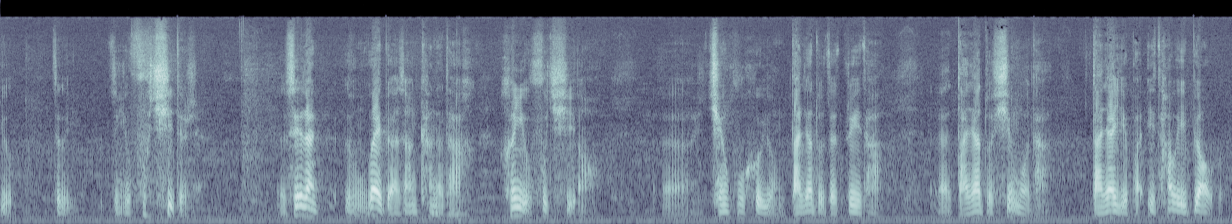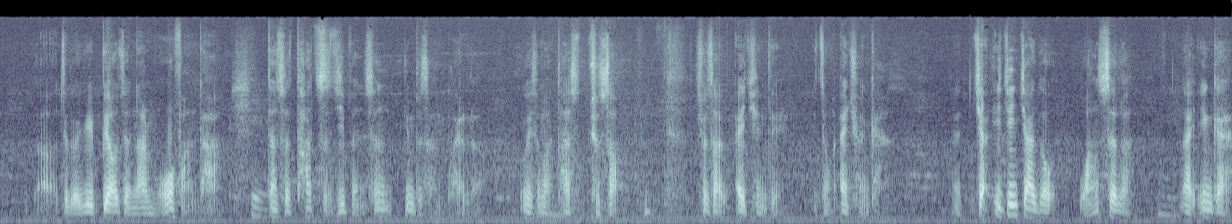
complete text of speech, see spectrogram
有这个有福气的人。虽然外表上看到他很有福气啊，呃前呼后拥，大家都在追他，呃大家都羡慕他，大家也把以他为标啊这个为标准来模仿他。是。但是他自己本身并不是很快乐，为什么？他是缺少缺少爱情的一种安全感。嫁已经嫁给王室了，那应该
